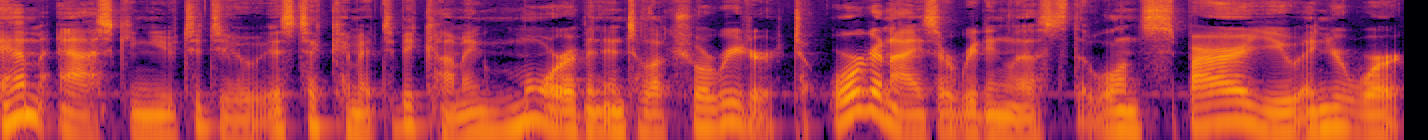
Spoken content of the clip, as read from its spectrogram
am asking you to do is to commit to becoming more of an intellectual reader, to organize a reading list that will inspire you and your work,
